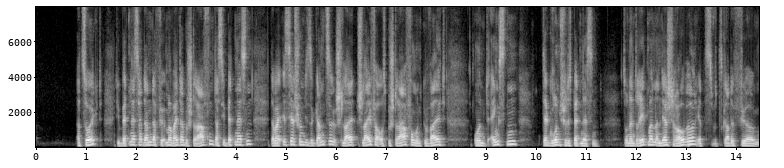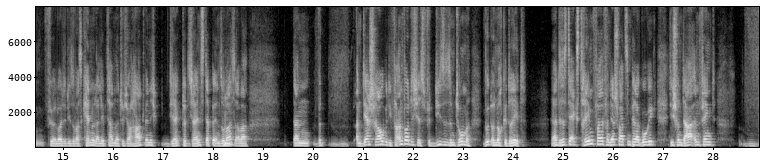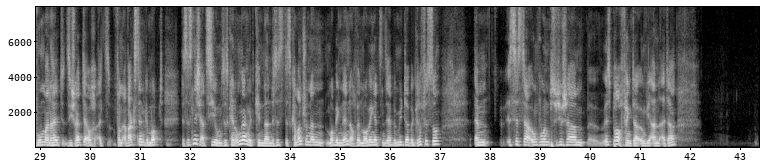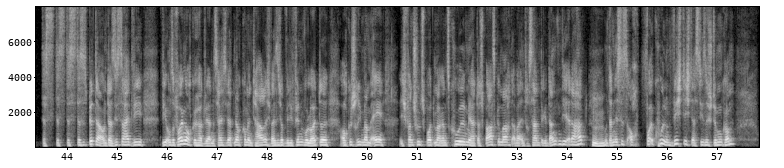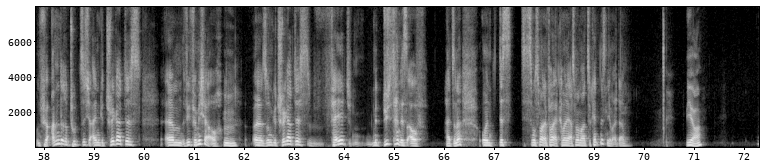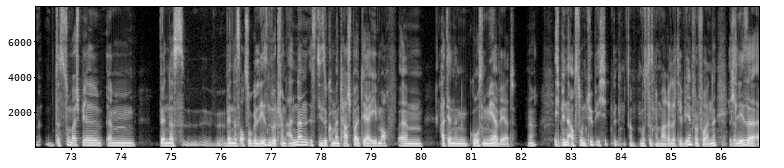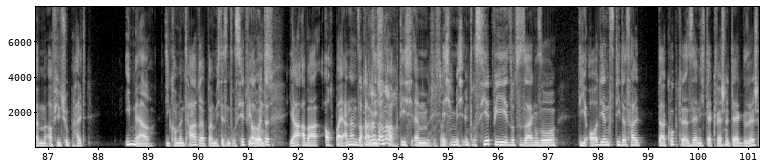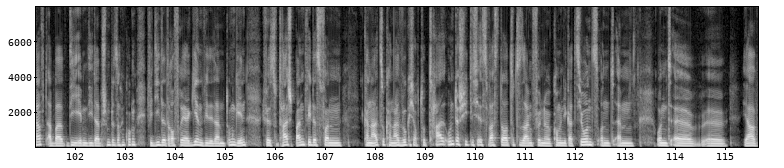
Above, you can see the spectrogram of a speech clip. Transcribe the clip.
erzeugt, die Bettnässer dann dafür immer weiter bestrafen, dass sie Bettnässen. Dabei ist ja schon diese ganze Schlei Schleife aus Bestrafung und Gewalt und Ängsten der Grund für das Bettnässen. So, und dann dreht man an der Schraube, jetzt wird es gerade für, für Leute, die sowas kennen und erlebt haben, natürlich auch hart, wenn ich direkt plötzlich reinsteppe in sowas, aber dann wird an der Schraube, die verantwortlich ist für diese Symptome, wird auch noch gedreht. Ja, das ist der Extremfall von der schwarzen Pädagogik, die schon da anfängt, wo man halt, sie schreibt ja auch als von Erwachsenen gemobbt, das ist nicht Erziehung, das ist kein Umgang mit Kindern, das, ist, das kann man schon dann Mobbing nennen, auch wenn Mobbing jetzt ein sehr bemühter Begriff ist so. Ähm, ist es da irgendwo ein psychischer äh, Missbrauch, fängt da irgendwie an, Alter. Das, das, das, das ist bitter. Und da siehst du halt, wie, wie unsere Folgen auch gehört werden. Das heißt, wir hatten ja auch Kommentare, ich weiß nicht, ob wir die finden, wo Leute auch geschrieben haben, ey, ich fand Schulsport immer ganz cool, mir hat das Spaß gemacht, aber interessante Gedanken, die ihr da habt. Und dann ist es auch voll cool und wichtig, dass diese Stimmen kommen. Und für andere tut sich ein getriggertes, ähm, wie für mich ja auch, äh, so ein getriggertes Feld mit Düsternis auf. Halt so, ne? Und das, das muss man einfach, kann man ja erstmal mal zur Kenntnis nehmen, Alter. Ja. Das zum Beispiel, ähm, wenn, das, wenn das auch so gelesen wird von anderen, ist diese Kommentarspalte ja eben auch, ähm, hat ja einen großen Mehrwert. Ich bin auch so ein Typ, ich muss das nochmal relativieren von vorhin. Ne? Ich lese ähm, auf YouTube halt immer die Kommentare, weil mich das interessiert, wie Bei Leute. uns? Ja, aber auch bei anderen Sachen, anderen die ich, Sachen auch? auch, die ich, ähm, ich mich interessiert, wie sozusagen so die Audience, die das halt da guckt, das ist ja nicht der Querschnitt der Gesellschaft, aber die eben, die da bestimmte Sachen gucken, wie die darauf reagieren, wie die damit umgehen. Ich finde es total spannend, wie das von Kanal zu Kanal wirklich auch total unterschiedlich ist, was dort sozusagen für eine Kommunikations- und, ähm, und äh, äh, ja,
